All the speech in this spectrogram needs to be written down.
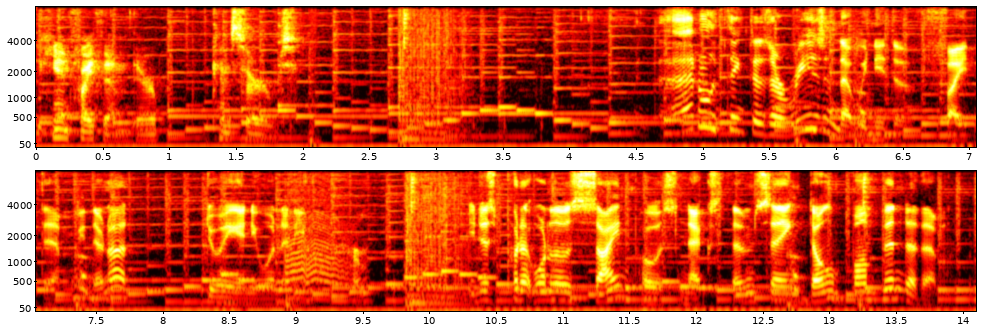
You can't fight them. They're conserved. I don't think there's a reason that we need to fight them. I mean, they're not doing anyone any harm. You just put up one of those signposts next to them saying, don't bump into them.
